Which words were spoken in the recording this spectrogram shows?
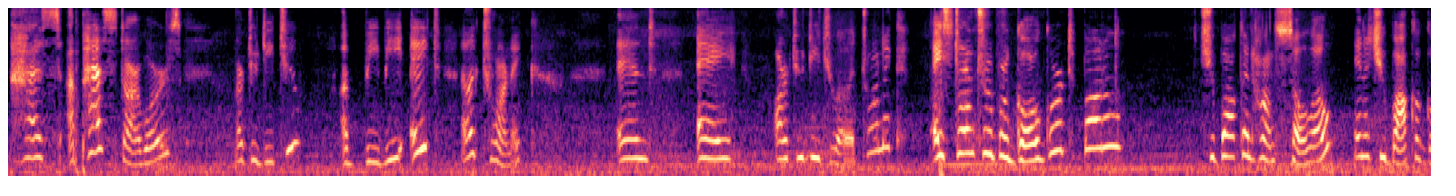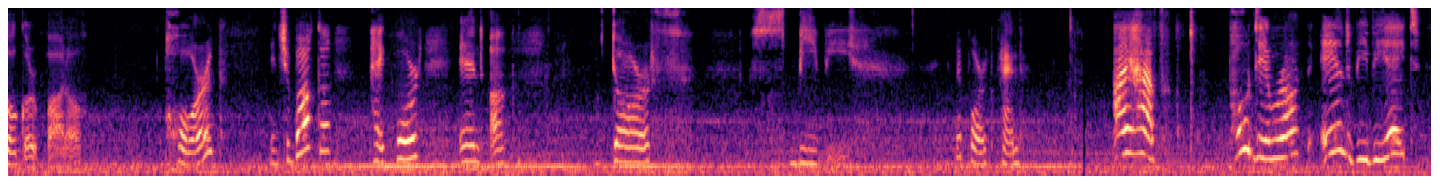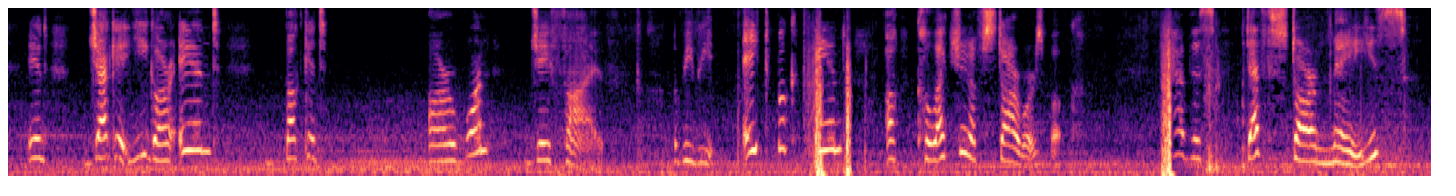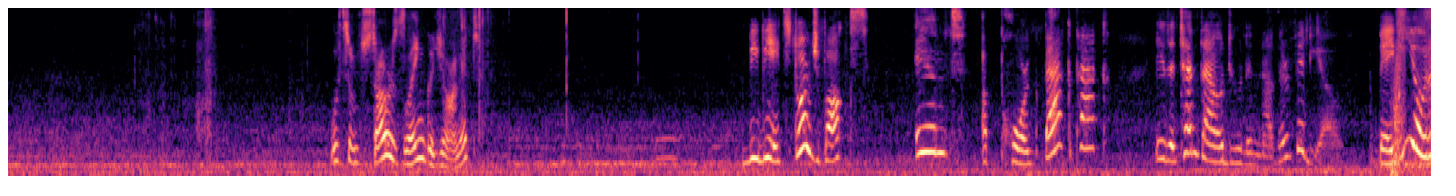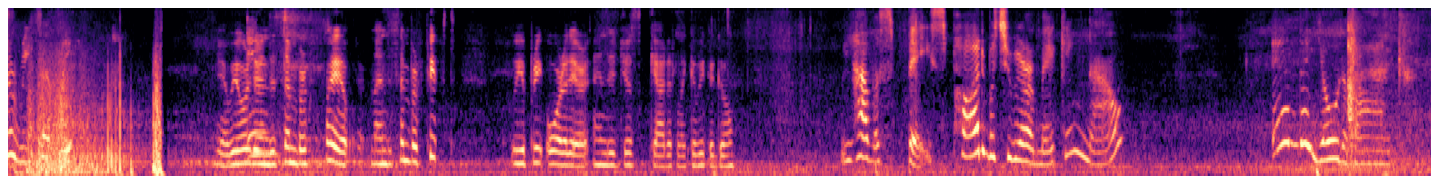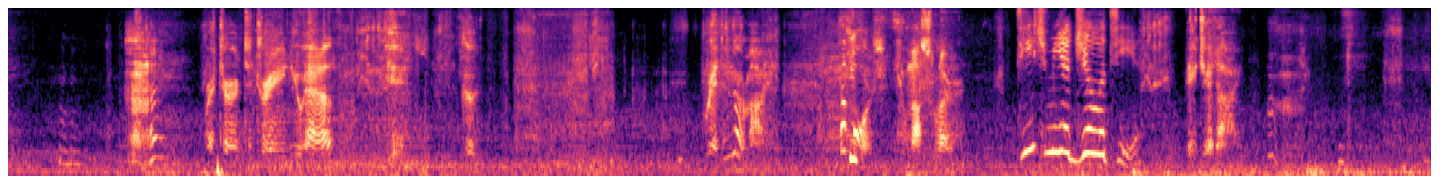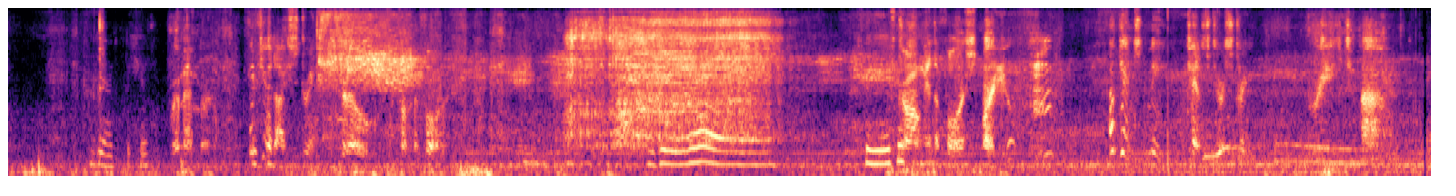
PEZ, a PEZ Star Wars R2D2, a BB-8 electronic, and a R2D2 electronic, a Stormtrooper Go-Gurt bottle, Chewbacca and Han Solo, and a Chewbacca Gogurt bottle, Porg, and Chewbacca, pegboard, and a Darth BB. My porg pen. I have Poe Dameron and BB-8 and Jarek Yeager and Bucket R1 J5. A BB-8 book and a collection of Star Wars book. I have this Death Star maze with some Star Wars language on it. BB-8 storage box and a porg backpack and a tent that I'll do in another video. Baby Yoda recently Yeah, we ordered in And- December 5, on December 5th. We pre-ordered and they just got it like a week ago. We have a space pod which we are making now. And the Yoda bag. Return to train you have? Yes. Good. Ready or mine? The Force you must learn. Teach me agility. A Jedi. Hmm. Yeah, because Remember, the Jedi strength flows from the Force. Creative. Strong in the Force, are you? Hmm? Against me, test your strength. Reach out.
